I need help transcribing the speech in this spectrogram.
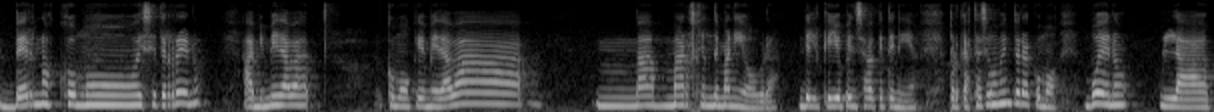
vernos como ese terreno a mí me daba como que me daba más margen de maniobra del que yo pensaba que tenía, porque hasta ese momento era como, bueno, la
